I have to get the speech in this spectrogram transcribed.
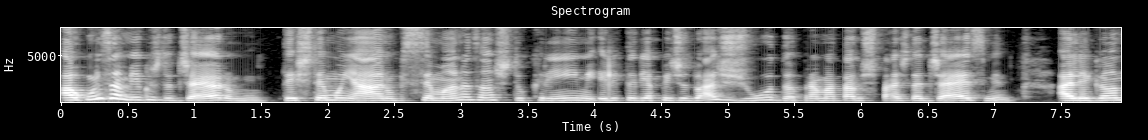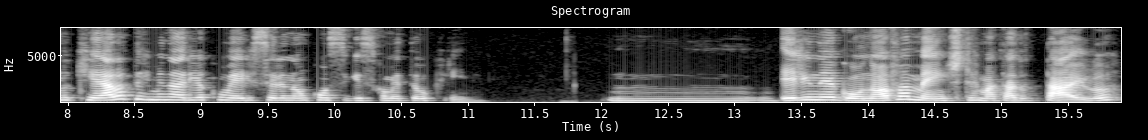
Alguns amigos do Jeremy testemunharam que semanas antes do crime ele teria pedido ajuda para matar os pais da Jasmine, alegando que ela terminaria com ele se ele não conseguisse cometer o crime. Hum, Ele negou novamente ter matado Tyler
